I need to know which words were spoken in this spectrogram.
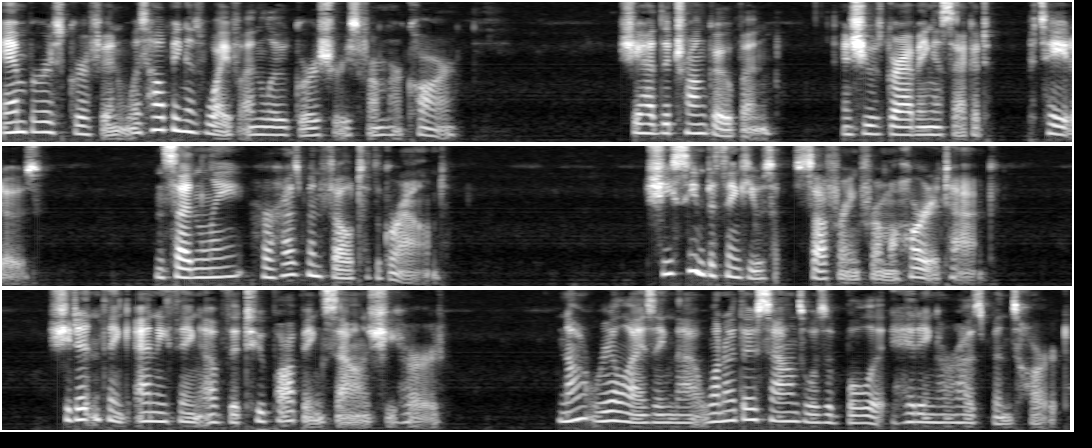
Ambrose Griffin was helping his wife unload groceries from her car. She had the trunk open, and she was grabbing a sack of potatoes. And suddenly, her husband fell to the ground. She seemed to think he was suffering from a heart attack. She didn't think anything of the two popping sounds she heard not realizing that one of those sounds was a bullet hitting her husband's heart.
